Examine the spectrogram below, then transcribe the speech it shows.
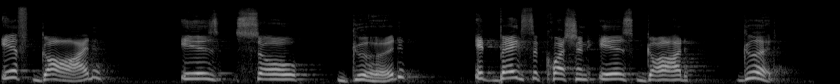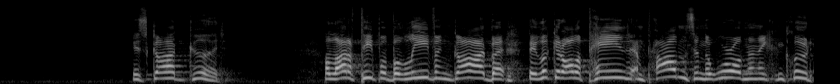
If God is so good, it begs the question is God good? Is God good? A lot of people believe in God, but they look at all the pains and problems in the world and then they conclude,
